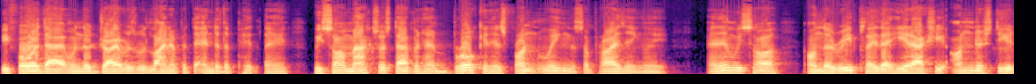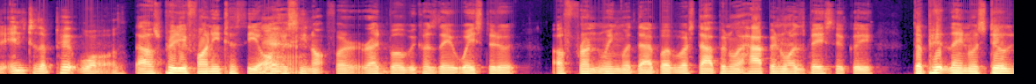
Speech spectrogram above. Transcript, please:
before that when the drivers would line up at the end of the pit lane, we saw Max Verstappen had broken his front wing surprisingly, and then we saw on the replay that he had actually understeered into the pit wall. That was pretty funny to see. Yeah. Obviously not for Red Bull because they wasted a, a front wing with that. But Verstappen, what happened was basically the pit lane was still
